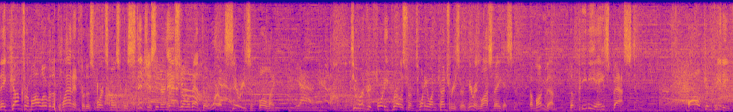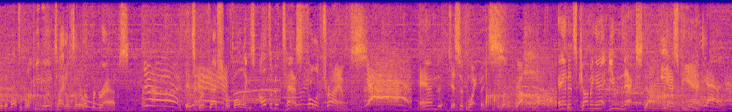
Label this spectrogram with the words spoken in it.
They come from all over the planet for the sport's most prestigious international event, the World Series of Bowling. 240 pros from 21 countries are here in Las Vegas. Among them, the PBA's best. All competing for the multiple PBA titles that are up for grabs. It's professional bowling's ultimate test, full of triumphs and disappointments. And it's coming at you next on ESPN.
